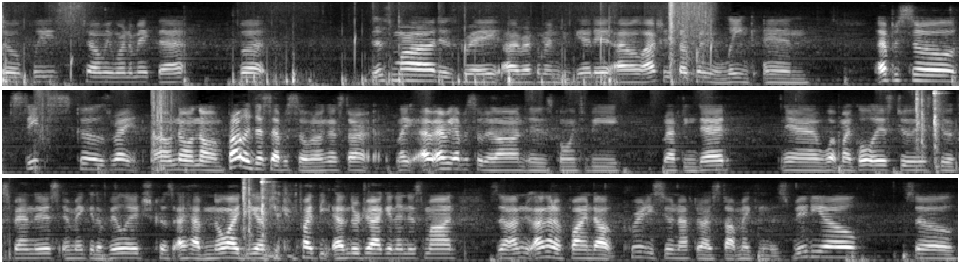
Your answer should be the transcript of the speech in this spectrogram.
so please tell me where to make that. But this mod is great. I recommend you get it. I'll actually start putting a link in episode 6 because right oh no no probably this episode I'm gonna start like every episode on is going to be crafting dead and what my goal is to is to expand this and make it a village because I have no idea if you can fight the ender dragon in this mod. So I'm, I'm gonna find out pretty soon after I stop making this video. So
